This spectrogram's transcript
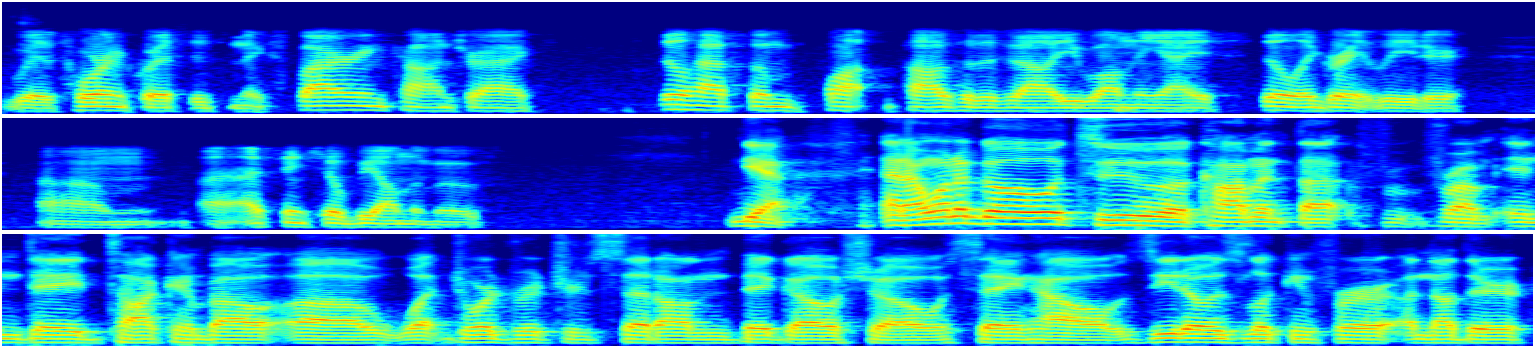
with Hornqvist, it's an expiring contract. Still has some po- positive value on the ice. Still a great leader. Um, I think he'll be on the move. Yeah, and I want to go to a comment that from Indade talking about uh, what George Richards said on Big O show, saying how Zito is looking for another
